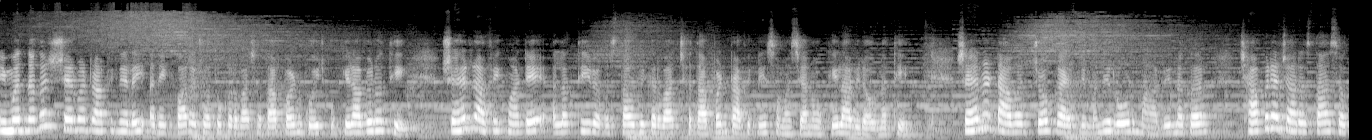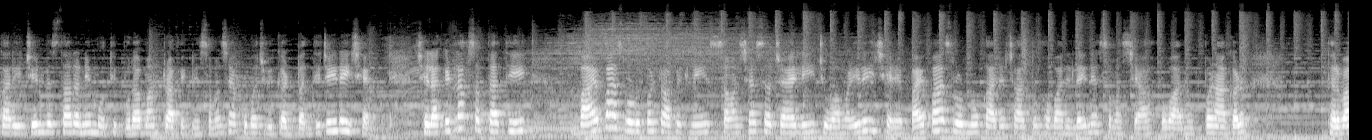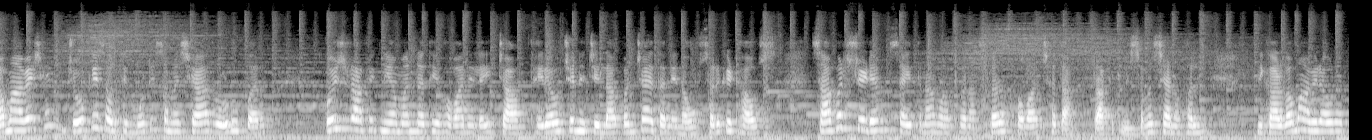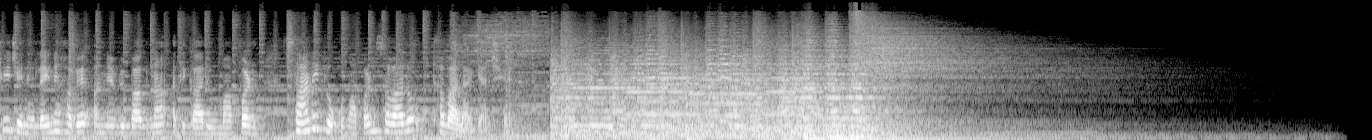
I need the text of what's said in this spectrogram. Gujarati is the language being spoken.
હિંમતનગર શહેરમાં ટ્રાફિકને લઈ અનેકવાર રજૂઆતો કરવા છતાં પણ કોઈ જ ઉકેલ આવ્યો નથી. શહેર ટ્રાફિક માટે અલગથી વ્યવસ્થા ઊભી કરવા છતાં પણ ટ્રાફિકની સમસ્યાનો ઉકેલ આવી રહ્યો નથી. શહેરના ટાવર ચોક, ગાયત્રી મંદિર રોડ મહાવીરનગર છાપરા ચાર રસ્તા, સહકારી જૈન વિસ્તાર અને મોતીપુરામાં ટ્રાફિકની સમસ્યા ખૂબ જ વિકટ બનતી જઈ રહી છે. છેલ્લા કેટલાક સપ્તાહથી બાયપાસ રોડ ઉપર ટ્રાફિકની સમસ્યા સર્જાયેલી જોવા મળી રહી છે અને બાયપાસ રોડનું કાર્ય ચાલતું હોવાને લઈને સમસ્યા હોવાનું પણ આગળ ધરવામાં આવે છે. જો કે સૌથી મોટી સમસ્યા રોડ ઉપર કોઈ જ ટ્રાફિક નિયમન નથી હોવાને લઈ જામ થઈ રહ્યો છે અને જિલ્લા પંચાયત અને નવું સર્કિટ હાઉસ સાબર સ્ટેડિયમ સહિતના મહત્વના સ્થળ હોવા છતાં ટ્રાફિકની સમસ્યાનો હલ નીકાળવામાં આવી રહ્યો નથી, જેને લઈને હવે અન્ય વિભાગના અધિકારીઓમાં પણ સ્થાનિક લોકોમાં પણ સવાલો થવા લાગ્યા છે.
